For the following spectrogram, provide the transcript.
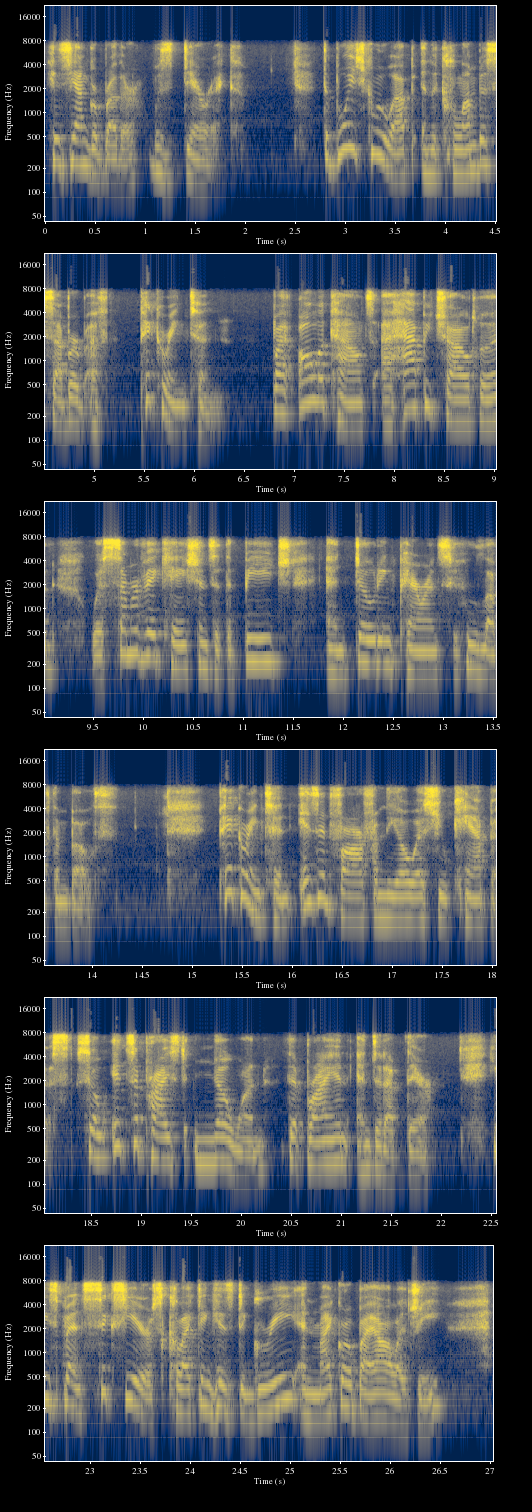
His younger brother was Derek. The boys grew up in the Columbus suburb of Pickerington. By all accounts, a happy childhood with summer vacations at the beach and doting parents who loved them both. Pickerington isn't far from the OSU campus, so it surprised no one that Brian ended up there. He spent six years collecting his degree in microbiology,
